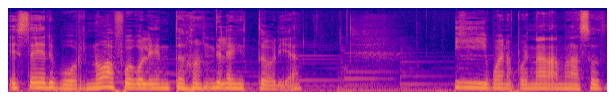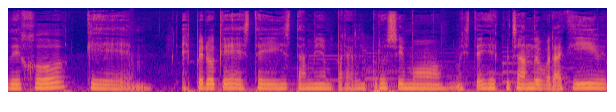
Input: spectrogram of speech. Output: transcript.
ese hervor, ¿no? A fuego lento de la historia. Y bueno, pues nada más os dejo que espero que estéis también para el próximo, me estéis escuchando por aquí,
